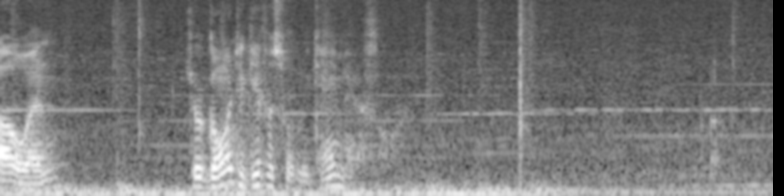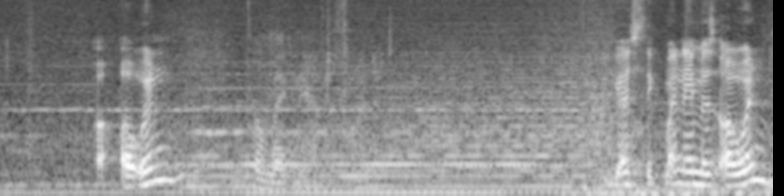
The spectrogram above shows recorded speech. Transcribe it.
Owen, you're going to give us what we came here for. Uh, Owen? Don't make me have to find it. You guys think my name is Owen?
